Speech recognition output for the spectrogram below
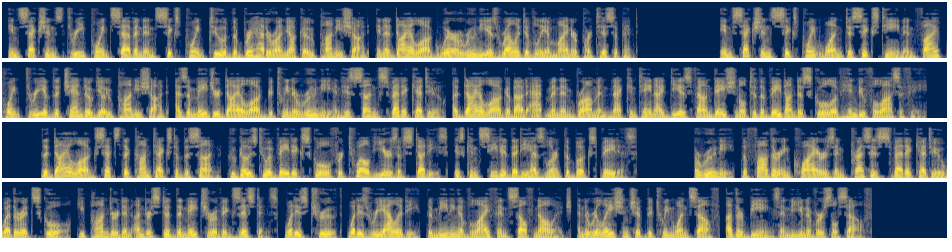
in sections 3.7 and 6.2 of the Brihadaranyaka Upanishad, in a dialogue where Aruni is relatively a minor participant. In sections 6.1 to 16 and 5.3 of the Chandogya Upanishad, as a major dialogue between Aruni and his son Svetaketu, a dialogue about Atman and Brahman that contain ideas foundational to the Vedanta school of Hindu philosophy. The dialogue sets the context of the son, who goes to a Vedic school for 12 years of studies, is conceded that he has learnt the books Vedas. Aruni, the father inquires and presses Svetaketu whether at school, he pondered and understood the nature of existence, what is truth, what is reality, the meaning of life and self-knowledge, and the relationship between oneself, other beings and the universal self.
